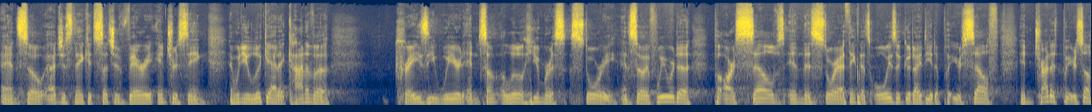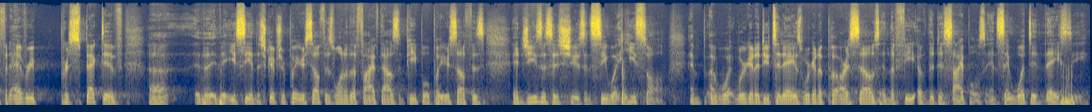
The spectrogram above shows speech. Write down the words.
And so I just think it's such a very interesting, and when you look at it, kind of a crazy, weird, and some a little humorous story. And so, if we were to put ourselves in this story, I think that's always a good idea to put yourself and try to put yourself in every perspective. Uh, that you see in the scripture. Put yourself as one of the 5,000 people. Put yourself as in Jesus' shoes and see what he saw. And uh, what we're going to do today is we're going to put ourselves in the feet of the disciples and say, what did they see?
